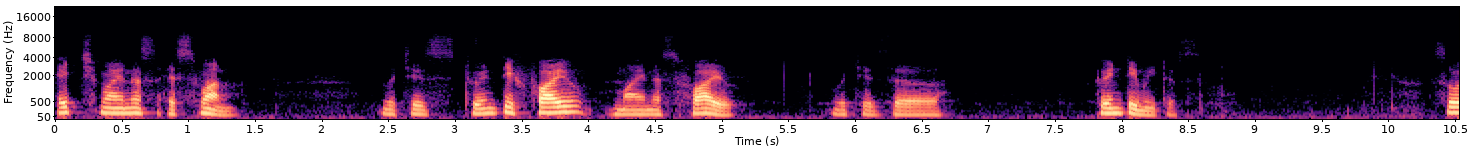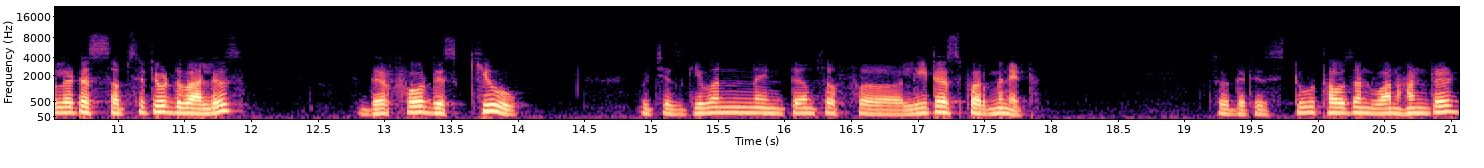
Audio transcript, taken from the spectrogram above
h minus s 1 which is 25 minus 5 which is uh, 20 meters. So, let us substitute the values therefore, this q which is given in terms of uh, liters per minute. So, that is 2100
